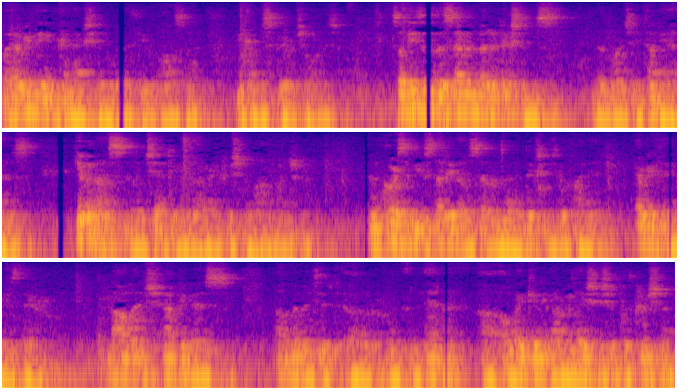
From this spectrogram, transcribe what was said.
but everything in connection with you also becomes spiritualized. So these are the seven benedictions that Lord Chaitanya has given us in the chanting of the Hare Krishna Mahamantra. And of course, if you study those seven benedictions, you'll find it. everything is there. Knowledge, happiness, unlimited, uh, and uh, awakening our relationship with Krishna,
